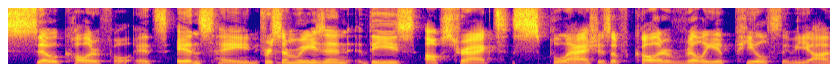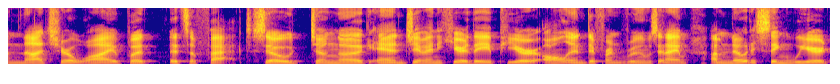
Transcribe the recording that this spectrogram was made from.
so colorful. It's insane. For some reason, these abstract splashes of color really appeal to me. I'm not sure why, but it's a fact. So Jungkook and Jimin here, they appear all in different rooms and I'm I'm noticing weird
